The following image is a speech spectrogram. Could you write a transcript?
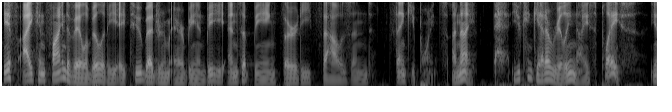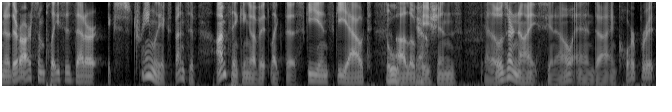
if I can find availability, a two bedroom Airbnb ends up being 30,000 thank you points a night. You can get a really nice place. You know, there are some places that are extremely expensive. I'm thinking of it like the ski in, ski out Ooh, uh, locations. Yeah. yeah. those are nice, you know, and uh, and corporate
